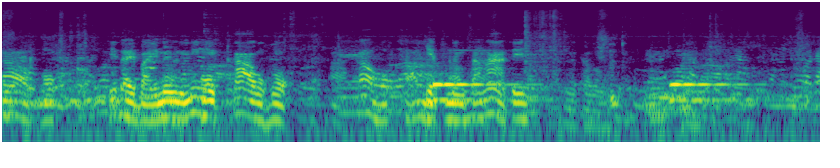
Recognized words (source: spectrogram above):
เก้าหกที่ได้ใบหนึ่งนี่เก้าหกเก้าหกสามเจ็ดหนึ่งสามห้าตีนะครับผม ส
